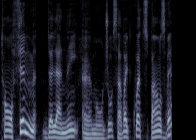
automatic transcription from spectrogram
Ton film de l'année, mon Joe, ça va être quoi, tu penses? Ben,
